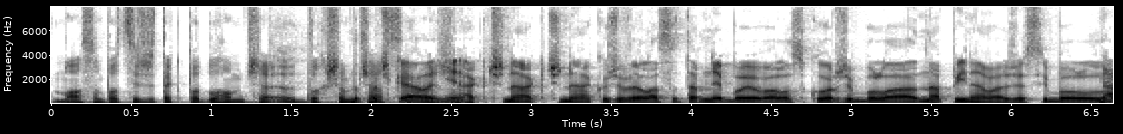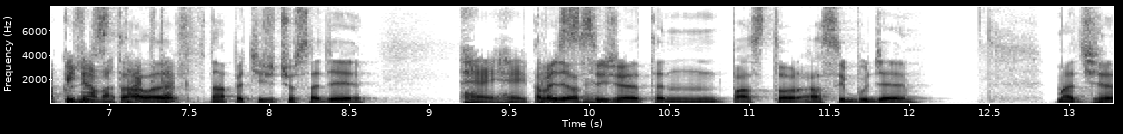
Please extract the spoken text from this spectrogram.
mal som pocit, že tak po dlhom ča, dlhšom no, čase. Počkaj, ale že... nie akčná, akčná. Akože veľa sa tam nebojovalo, skôr, že bola napínavá, že si bol napínavá, akože stále tak, tak. v napätí, že čo sa deje. Hej, hej, A vedel si, že ten pastor asi bude mať uh,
